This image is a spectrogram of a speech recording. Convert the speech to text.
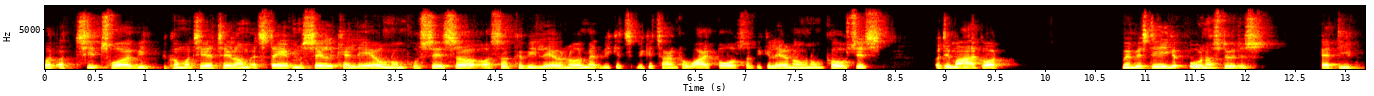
Og, og tit tror jeg, at vi kommer til at tale om, at staben selv kan lave nogle processer, og så kan vi lave noget med, at vi kan, vi kan tegne på whiteboards, og vi kan lave noget med nogle post-its, og det er meget godt. Men hvis det ikke understøttes af de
